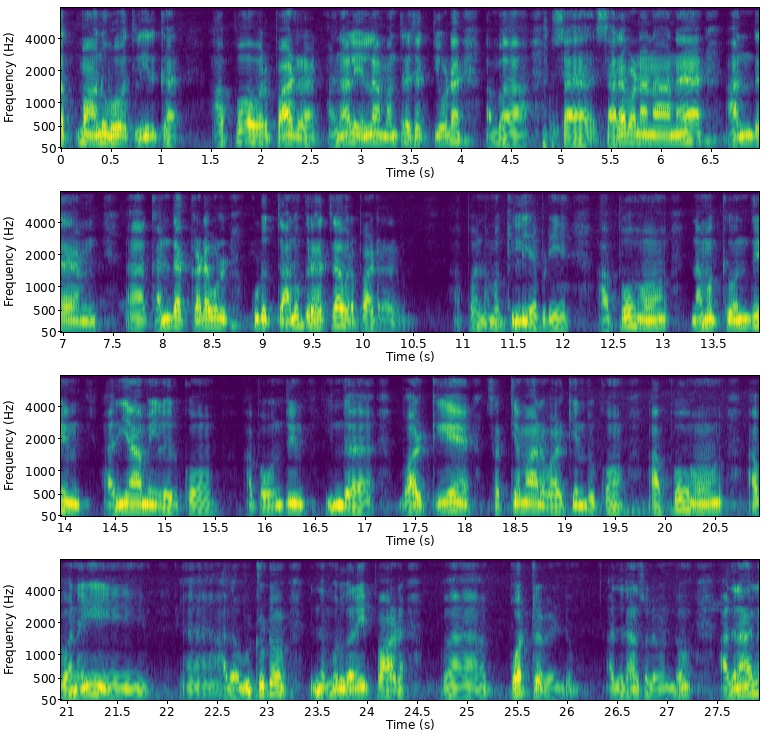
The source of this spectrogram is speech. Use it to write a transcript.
ஆத்மா அனுபவத்தில் இருக்கார். அப்போது அவர் பாடுறார். அதனால எல்லாம் மந்திர சக்தியோட ச சரவணனான அந்த கந்த கடவுள் கொடுத்த அனுகிரகத்தில் அவர் பாடுறார். அப்போ நமக்கு இல்லையே அப்படி. அப்போது நமக்கு வந்து அறியாமையில் இருக்கும். அப்போ வந்து இந்த வாழ்க்கையே சத்தியமான வாழ்க்கைன்னு இருக்கும். அப்போ அவனை அதை விட்டுட்டும் இந்த முருகனை பாட போற்ற வேண்டும். அதுதான் சொல்ல வேண்டும். அதனால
